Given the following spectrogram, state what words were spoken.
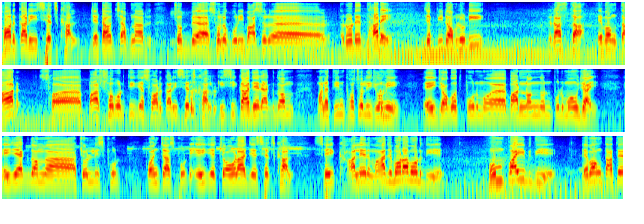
সরকারি সেচ খাল যেটা হচ্ছে আপনার চব্বি ষোলো কুড়ি বাস রোডের ধারে যে পিডব্লিউডি রাস্তা এবং তার পার্শ্ববর্তী যে সরকারি সেচ খাল কৃষি কাজের একদম মানে তিন ফসলি জমি, এই জগৎপুর বারনন্দনপুর মৌজায় এই যে একদম চল্লিশ ফুট, পঞ্চাশ ফুট এই যে চওড়া যে সেচ খাল সেই খালের মাঝ বরাবর দিয়ে হোম পাইপ দিয়ে এবং তাতে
